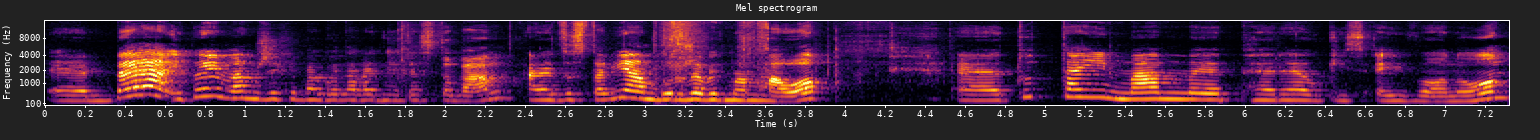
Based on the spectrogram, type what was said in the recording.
e, Bella i powiem Wam, że chyba go nawet nie testowałam, ale zostawiłam, bo różowych mam mało. Tutaj mamy perełki z Avonu.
